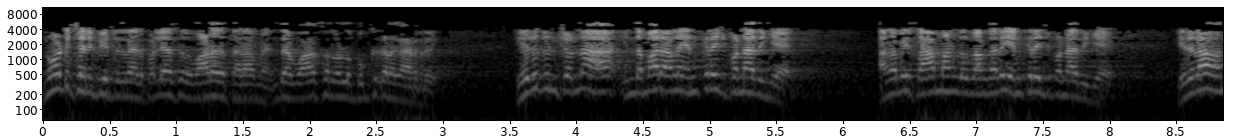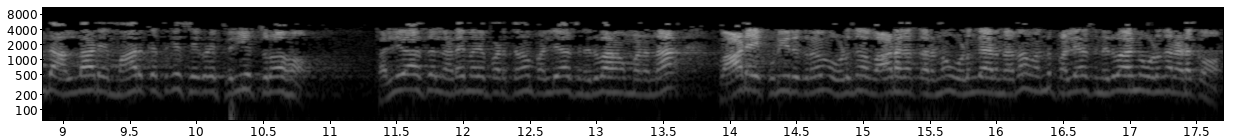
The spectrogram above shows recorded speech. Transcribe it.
நோட்டீஸ் அனுப்பிட்டு இருக்காரு. பள்ளிவாசல் வாடகை தராம. இந்த வாசல் உள்ள புக்கு கடைக்காரரு. எதுக்குன்னு சொன்னா இந்த மாதிரி எல்லாம் என்கரேஜ் பண்ணாதீங்க. அங்க போய் சாமான்கள் வாங்காத என்கரேஜ் பண்ணாதீங்க. இதெல்லாம் வந்து அல்லாடைய மார்க்கத்துக்கே செய்யக்கூடிய பெரிய துரோகம். பள்ளிவாசல் நடைமுறைப்படுத்தணும் பள்ளிவாசல் நிர்வாகம் பண்ணனா வாடகை குடியிருக்கிறவங்க ஒழுங்கா வாடகை தரணும் ஒழுங்கா இருந்தா தான் வந்து பள்ளிவாசல் நிர்வாகமே ஒழுங்கா நடக்கும்.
